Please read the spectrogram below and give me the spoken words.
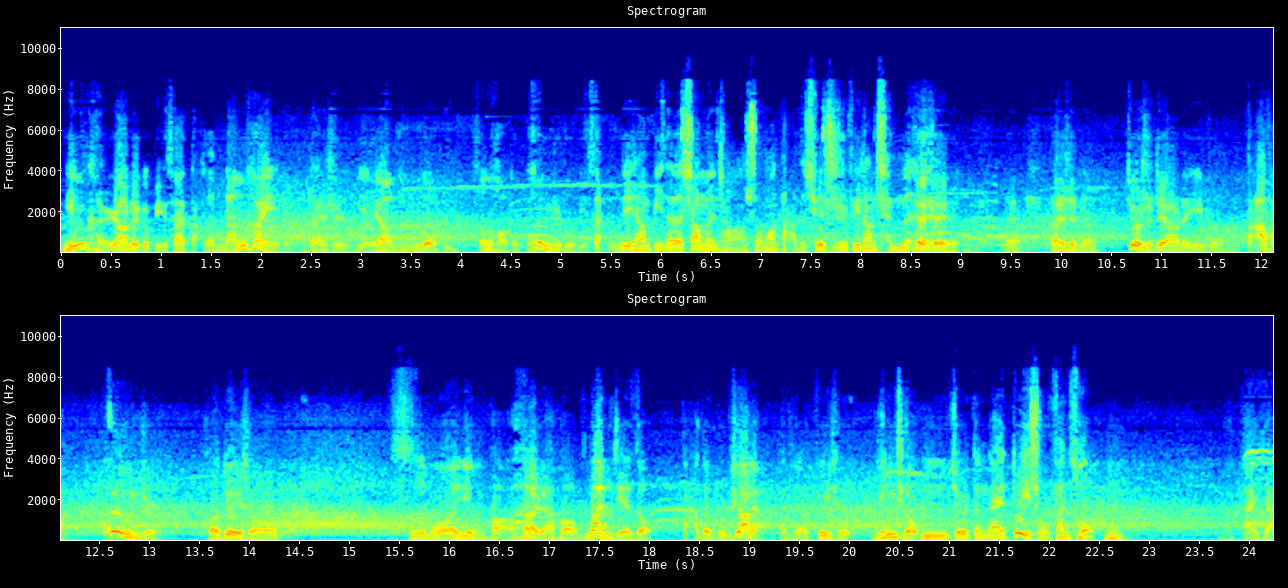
宁肯让这个比赛打得难看一点，但是也要能够很好的控制住比赛。那场比赛的上半场，双方打的确实是非常沉闷。对，对，但是呢，就是这样的一种打法，控制和对手死磨硬泡，然后慢节奏，打得不漂亮，但是要追求赢球。嗯，就是等待对手犯错。嗯，看一下。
